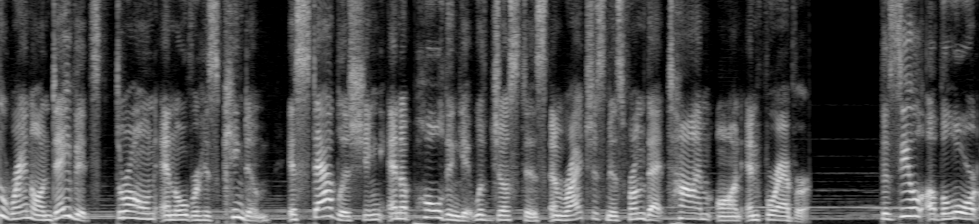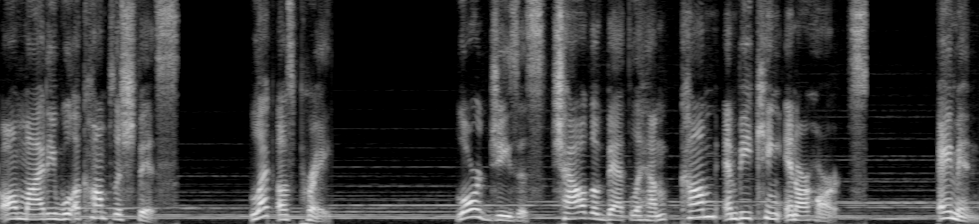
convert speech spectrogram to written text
reign on David's throne and over his kingdom, establishing and upholding it with justice and righteousness from that time on and forever. The zeal of the Lord Almighty will accomplish this. Let us pray. Lord Jesus, child of Bethlehem, come and be king in our hearts. Amen.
